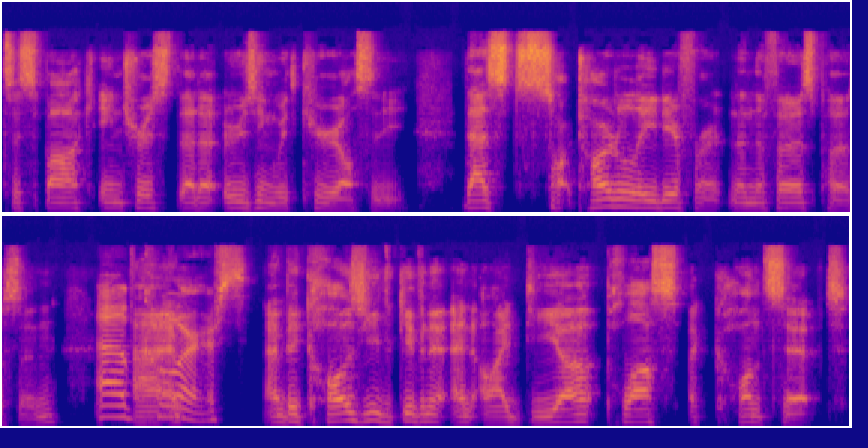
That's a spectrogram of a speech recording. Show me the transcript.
to spark interest that are oozing with curiosity. That's so, totally different than the first person. Of um, course. and because you've given it an idea plus a concept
